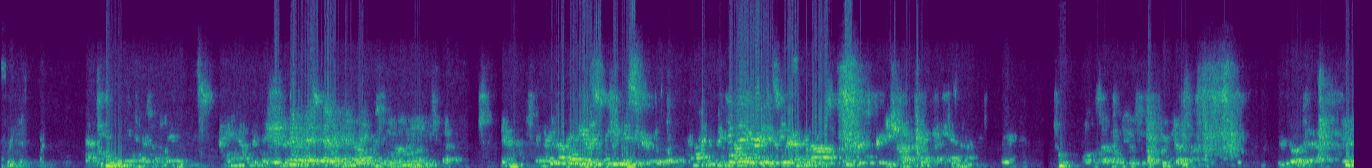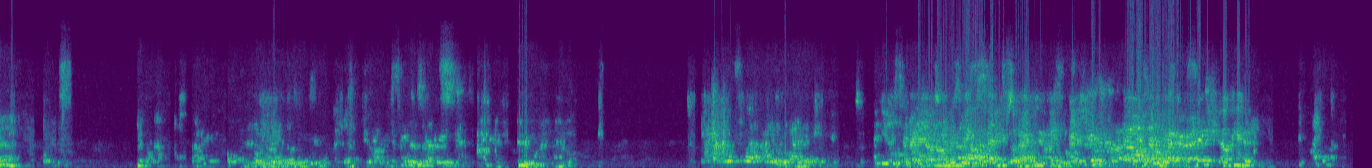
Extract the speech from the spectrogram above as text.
sitting and. Situation. Yeah, two hours. I don't know how it goes. You're speaking. I heard it's where, uh, And you I Okay.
